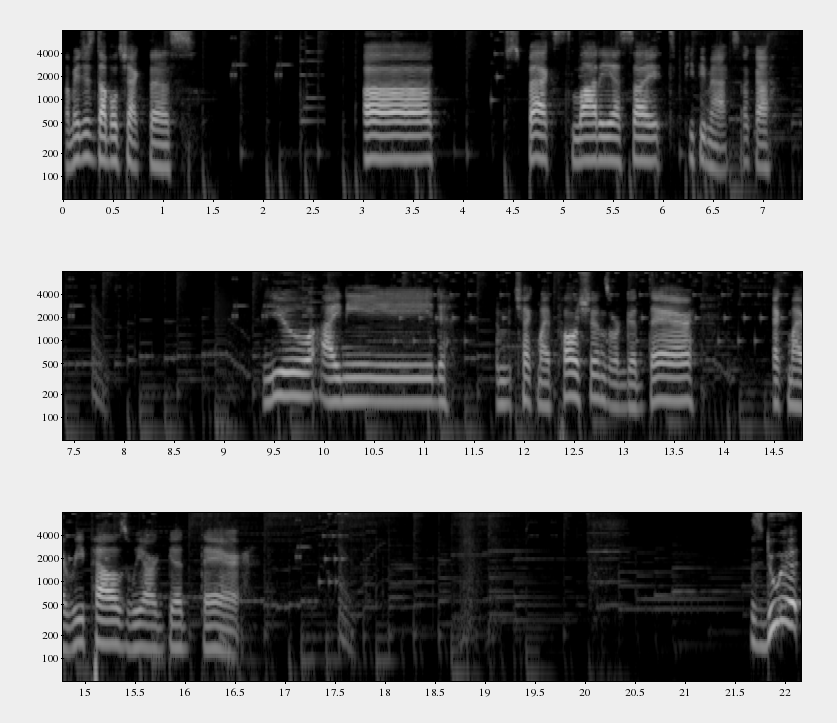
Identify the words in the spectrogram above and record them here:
Let me just double check this. Uh, specs, Ladia site, PP max. Okay. You, I need. Let me check my potions. We're good there. Check my repels. We are good there. Let's do it.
